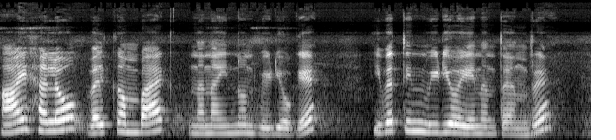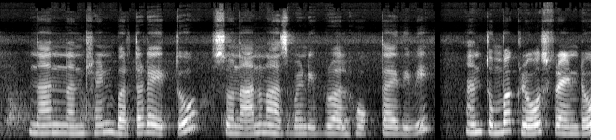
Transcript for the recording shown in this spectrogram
ಹಾಯ್ ಹಲೋ ವೆಲ್ಕಮ್ ಬ್ಯಾಕ್ ನನ್ನ ಇನ್ನೊಂದು ವೀಡಿಯೋಗೆ. ಇವತ್ತಿನ ವಿಡಿಯೋ ಏನಂತ ಅಂದರೆ, ನಾನು ನನ್ನ ಫ್ರೆಂಡ್ ಬರ್ತಡೇ ಇತ್ತು. ಸೊ ನಾನು ನನ್ನ ಹಸ್ಬೆಂಡ್ ಇಬ್ಬರು ಅಲ್ಲಿ ಹೋಗ್ತಾ ಇದ್ದೀವಿ ನನ್ನ ತುಂಬ ಕ್ಲೋಸ್ ಫ್ರೆಂಡು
